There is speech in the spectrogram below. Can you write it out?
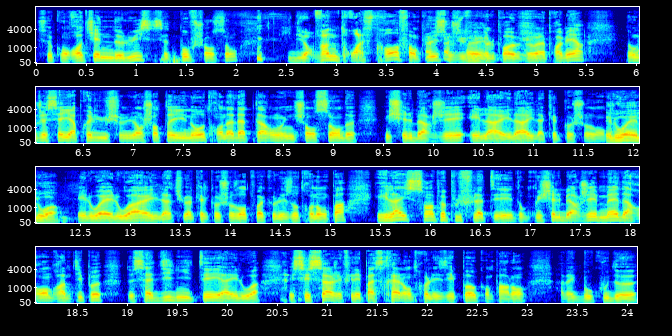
ce qu'on retienne de lui, c'est cette pauvre chanson qui dure 23 strophes en plus. Je lui Ouais. fais que le la première. Donc j'essaye après de lui, lui en chanter une autre en adaptant une chanson de Michel Berger. Et là, et là, il a quelque chose en Éloi, Éloi. Éloi, Éloi, il a, tu as quelque chose en toi que les autres n'ont pas. Et là, ils se sont un peu plus flattés. Donc Michel Berger m'aide à rendre un petit peu de sa dignité à Éloi. Et c'est ça, j'ai fait des passerelles entre les époques en parlant avec beaucoup de,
